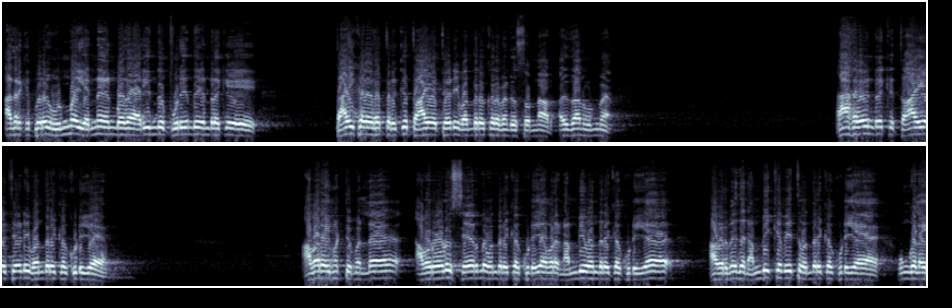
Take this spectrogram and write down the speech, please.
அதற்கு பிறகு உண்மை என்ன என்பதை அறிந்து புரிந்து இன்றைக்கு தாய் கழகத்திற்கு தாயை தேடி வந்திருக்கிறோம் என்று சொன்னார். அதுதான் உண்மை. ஆகவே இன்றைக்கு தாயை தேடி வந்திருக்கக்கூடிய அவரை மட்டுமல்ல அவரோடு சேர்ந்து வந்திருக்கக்கூடிய அவரை நம்பி வந்திருக்கக்கூடிய அவர் மீது நம்பிக்கை வைத்து வந்திருக்கக்கூடிய உங்களை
